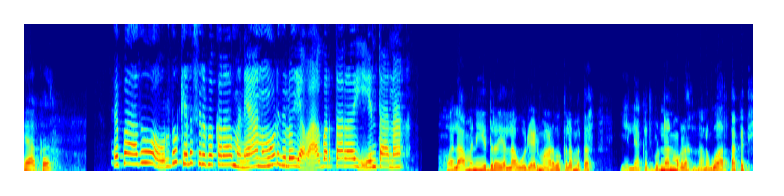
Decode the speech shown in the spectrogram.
ಯಾಕ? ಯಪ್ಪ ಅದು ಅವ್ರದ್ದು ಕೆಲಸ ಇರ್ಬೇಕಾರ ಮನ್ಯಾಗ ನೋಡಿದಿಲ್ಲ ಯಾವಾಗ ಬರ್ತಾರ ಏನ್ ತಾನ? ಹೊಲ ಮನಿ ಇದ್ರ ಎಲ್ಲ ಓಡಾಡಿ ಮಾಡ್ಬೇಕಲ್ಲ ಮತ್ತ? ಎಲ್ಲಿ ಹಾಕತ್ ಬಿಡು ನನ್ನ ಮಗಳ ನನಗೂ ಅರ್ಥ ಆಕತಿ.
